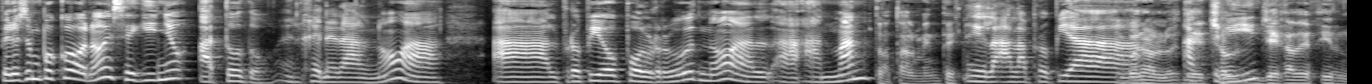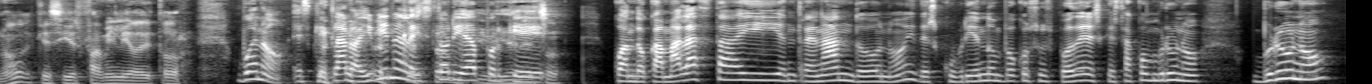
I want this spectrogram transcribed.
pero es un poco, ¿no? Ese guiño a todo en general, ¿no? A- al propio Paul Rudd, ¿no? Al, a Ant-Man, Totalmente. el- a la propia Y bueno, de hecho, llega a decir, ¿no? Que sí es familia de Thor. Bueno, es que claro, ahí viene la historia porque cuando Kamala está ahí entrenando, ¿no? Y descubriendo un poco sus poderes, que está con Bruno, Bruno,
